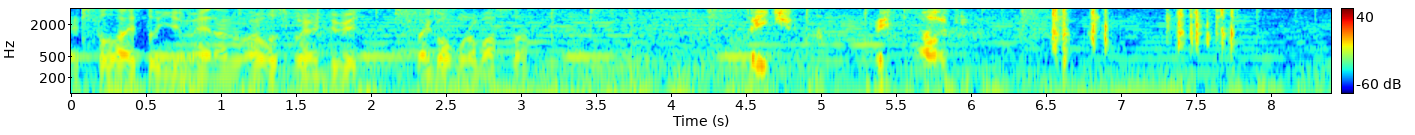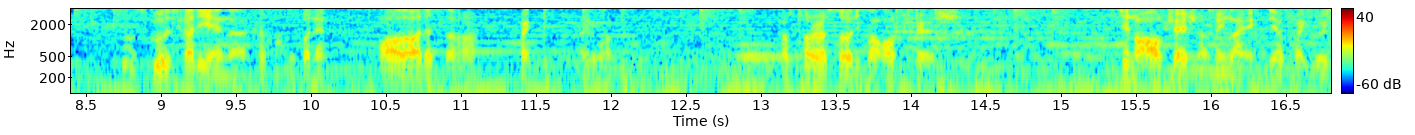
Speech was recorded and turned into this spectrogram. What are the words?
I told I told you man I, I was going to do it if I got Muramasa. Stage. Wait. This is good, Skadi and uh, Castor, but then all the others are quite I don't want. Castor also, this one all trash. Actually not all trash, I mean like they're quite good.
